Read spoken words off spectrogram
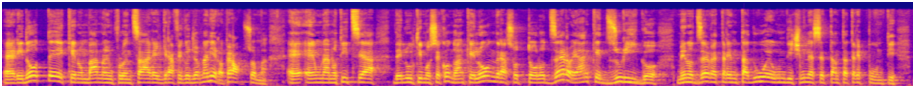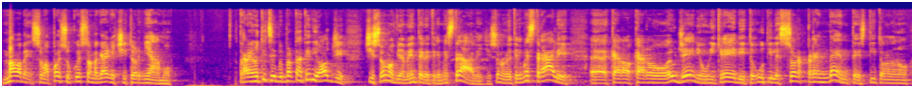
eh, ridotte che non vanno a influenzare il grafico giornaliero, però insomma è, è una notizia dell'ultimo secondo. Anche Londra sotto lo 0 e anche Zurigo meno 0,32, 11.070 73 punti. Ma vabbè, insomma, poi su questo magari ci torniamo. Tra le notizie più importanti di oggi ci sono ovviamente le trimestrali, ci sono le trimestrali, eh, caro, caro, Eugenio, Unicredit, utile sorprendente, titolano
